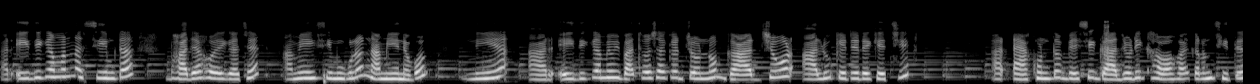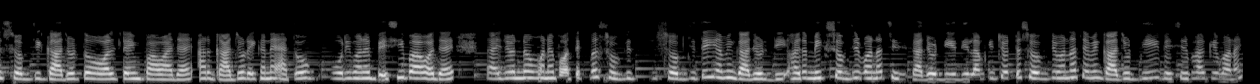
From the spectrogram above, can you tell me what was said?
আর এইদিকে আমার না সিমটা ভাজা হয়ে গেছে, আমি এই সিমগুলো নামিয়ে নেব। নিয়ে আর এইদিকে আমি ওই বাথুয়া শাকের জন্য গাজর, আলু কেটে রেখেছি। আর এখন তো বেশি গাজরই খাওয়া হয়, কারণ শীতের সবজি গাজর তো অল টাইম পাওয়া যায়, আর গাজর এখানে এত পরিমাণে বেশি পাওয়া যায়, তাই জন্য মানে প্রত্যেকটা সবজি, সবজিতেই আমি গাজর দিই, হয়তো মিক্স সবজি বানাচ্ছি, গাজর দিয়ে দিলাম, কিছু একটা সবজি বানাচ্ছি, আমি গাজর দিয়েই বেশিরভাগই বানাই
